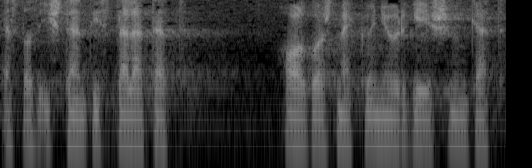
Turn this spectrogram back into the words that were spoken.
ezt az Isten tiszteletet, hallgass meg könyörgésünket.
